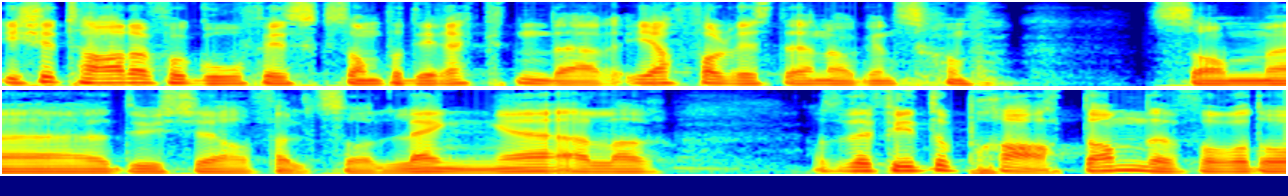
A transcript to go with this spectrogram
Ikke ta det for god fisk sånn på direkten der. Iallfall hvis det er noen som, som uh, du ikke har fulgt så lenge, eller altså Det er fint å prate om det for å, da,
